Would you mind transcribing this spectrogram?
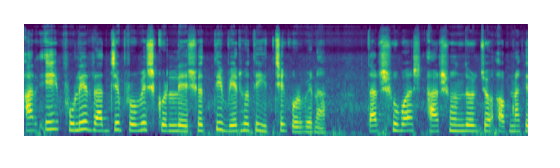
আর এই ফুলের রাজ্যে প্রবেশ করলে সত্যি বের হতে ইচ্ছে করবে না। তার সুবাস আর সৌন্দর্য আপনাকে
